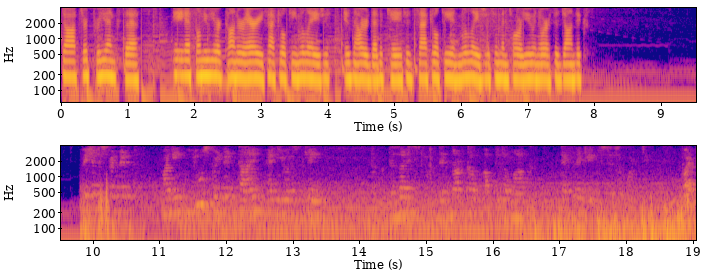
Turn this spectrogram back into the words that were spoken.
Dr. Priyank Seth, AFO New York Honorary Faculty Malaysia, is our dedicated faculty in Malaysia to mentor you in orthodontics. Patient spended money, you spended time and your skill. Results did not come up to the mark. Definitely it's disappointing. But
